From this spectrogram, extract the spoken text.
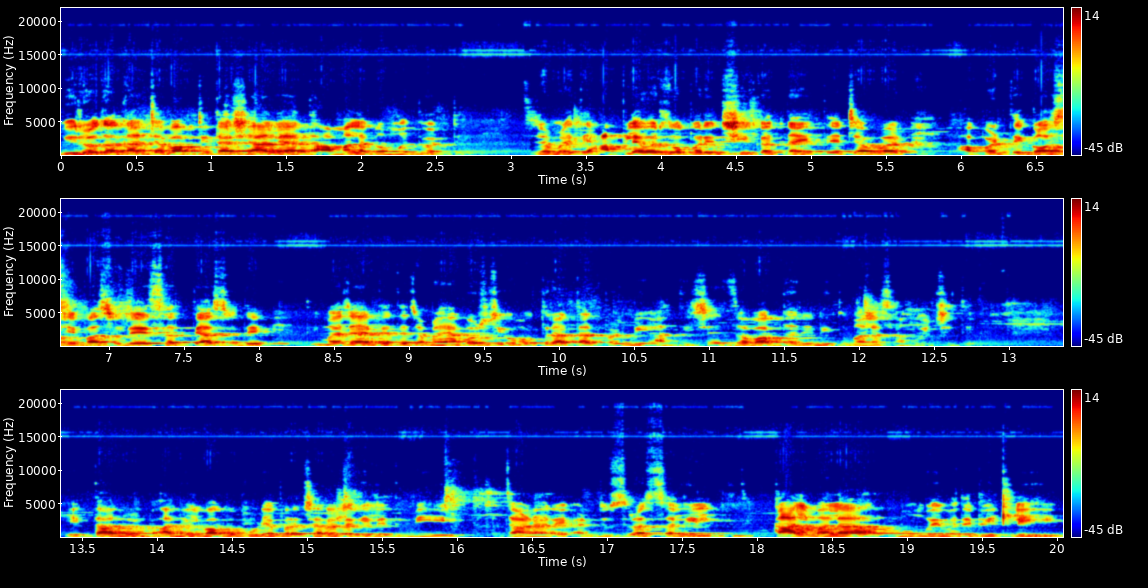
विरोधकांच्या बाबतीत अशा आल्या तर आम्हाला गंमत वाटते. त्याच्यामुळे ते आपल्यावर जोपर्यंत शिकत नाहीत त्याच्यावर आपण ते गॉसिप असू दे सत्य असू दे ती मजा येते. त्याच्यामुळे ह्या गोष्टी होत राहतात पण मी अतिशय जबाबदारीने तुम्हाला सांगू इच्छिते. एक तर अनिल अनिल बाबू पुढे प्रचाराला गेले तर मी जाणार आहे. आणि दुसरं सलील काल मला मुंबईमध्ये भेटलेही.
